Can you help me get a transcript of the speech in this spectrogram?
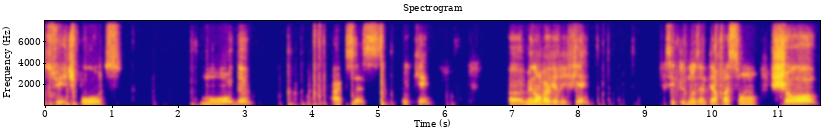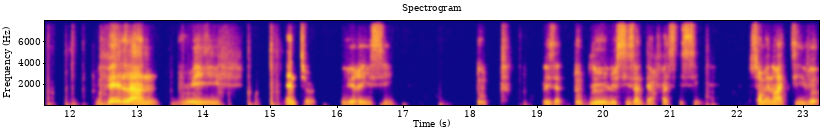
switch ports, mode, access, OK. euh, maintenant, on va vérifier si toutes nos interfaces sont show VLAN brief enter. Vous verrez ici toutes les toutes le, six interfaces ici sont maintenant actives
